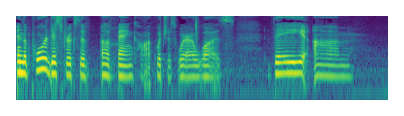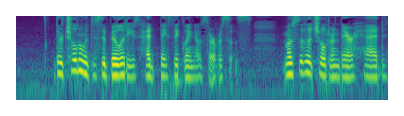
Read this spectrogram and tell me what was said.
in the poor districts of, of Bangkok, which is where I was, they um, their children with disabilities had basically no services. Most of the children there had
